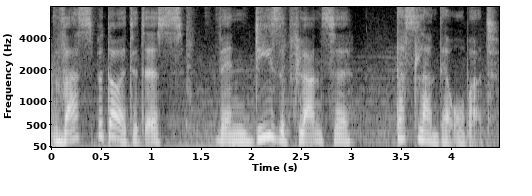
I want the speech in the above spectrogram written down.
Was bedeutet es, wenn diese Pflanze das Land erobert?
